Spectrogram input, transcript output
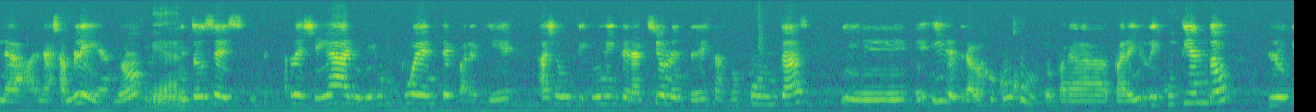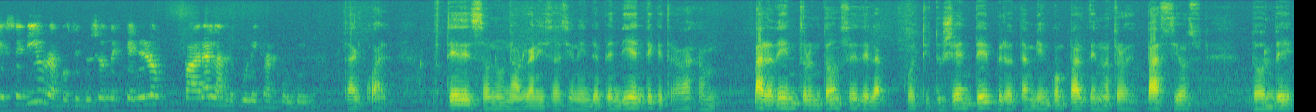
la, asamblea, ¿no? Entonces, tratar de llegar y unir un puente para que haya una interacción entre estas dos puntas eh, y de trabajo conjunto para, para ir discutiendo lo que sería una constitución de género para la República Argentina. Tal cual. Ustedes son una organización independiente que trabajan para dentro entonces de la constituyente, pero también comparten otros espacios donde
